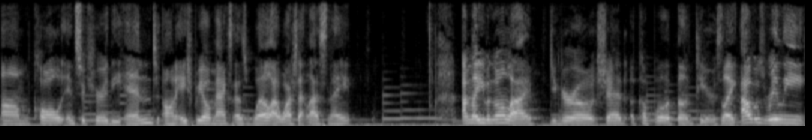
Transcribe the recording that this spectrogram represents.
um, called insecure the end on hbo max as well. I watched that last night. I'm not even gonna lie your girl shed a couple of thug tears. Like i was really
